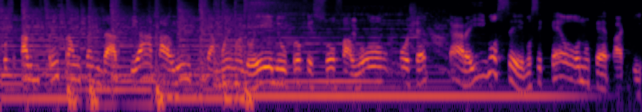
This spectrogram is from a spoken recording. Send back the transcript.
você está de frente para um candidato que ah, tá ali porque a mãe mandou ele, o professor falou, poxa, é cara, e você? Você quer ou não quer estar aqui?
